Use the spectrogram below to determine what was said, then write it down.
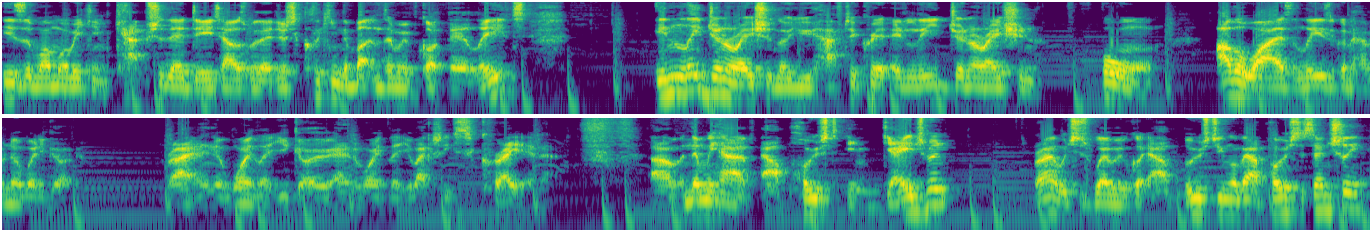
is the one where we can capture their details, where they're just clicking the buttons and we've got their leads. In lead generation, though, you have to create a lead generation form. Otherwise, the leads are going to have nowhere to go right? And it won't let you go and it won't let you actually create an ad. Um, and then we have our post engagement, right? Which is where we've got our boosting of our post essentially,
